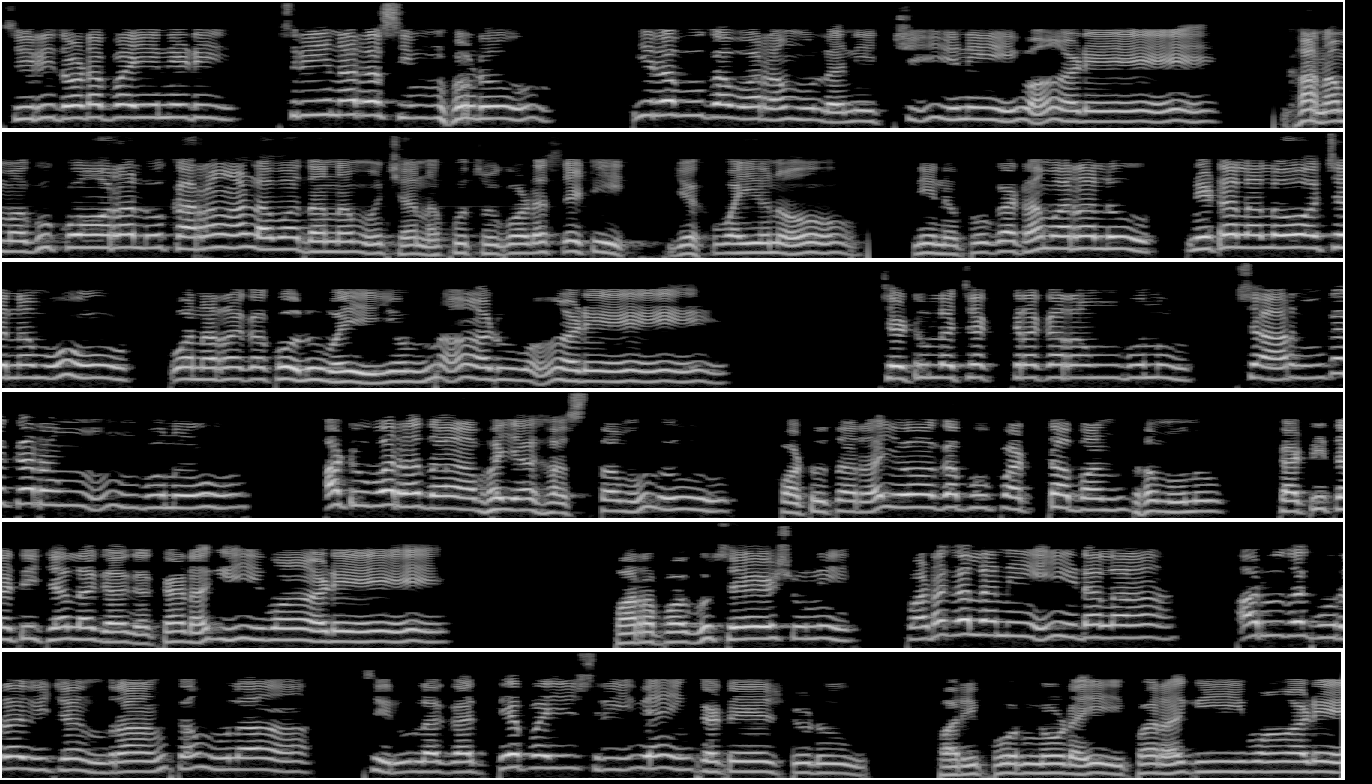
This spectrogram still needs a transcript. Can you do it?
సిరిదొడపై నిడి శ్రీనరసింహుడు ఇరవుగవరములనిచ్చి నీవాడే. ఘనమగు కోరలు కరాళవదనము చెనకుచుగొడసెటి జహ్వయునో నినుపుగటమరలు నిటలలోచనము వనరగ కొలువైయున్నాడు వాడే. చెటుల చక్రకరంబును శార్ంగకరంబును అటువరదాభయ హస్తములు పటుతర యోగపు పట్టబంధమును కటితటి చెలగగ కడగీవాడే పరపగుశేషుని పడగల నీడల అరుదగు రవిచంద్రాంకముల సిరుల గద్దెపై శ్రీ వెంకటేశుడు పరిపూర్ణుడై పరగీవాడే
